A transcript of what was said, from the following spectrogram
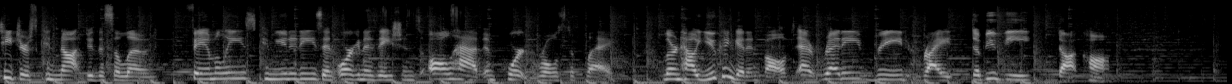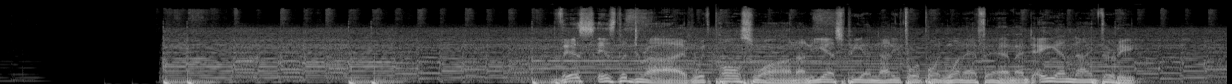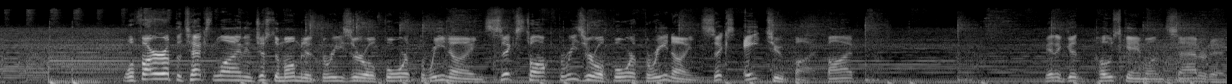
Teachers cannot do this alone. Families, communities, and organizations all have important roles to play. Learn how you can get involved at ReadyReadWriteWV.com. This is The Drive with Paul Swann on ESPN 94.1 FM and AM 930. We'll fire up the text line in just a moment at 304 396 Talk, 304 396 8255. We had a good post game on Saturday.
